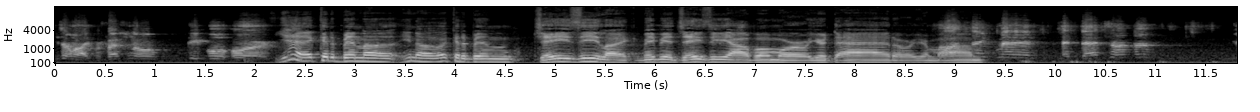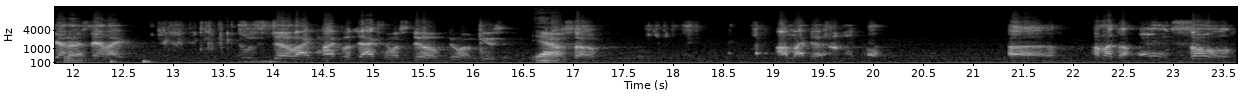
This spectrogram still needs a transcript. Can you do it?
You talking about like professional people or? Yeah, it could have been uh you know it could have been Jay Z, like maybe a Jay Z album, or your dad, or your mom. I mom. think, man, at that time, you gotta Yeah. understand, like, it was still like Michael Jackson was still doing music. Yeah. You know, so I'm like a, I'm like a, uh, I'm like an old soul.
